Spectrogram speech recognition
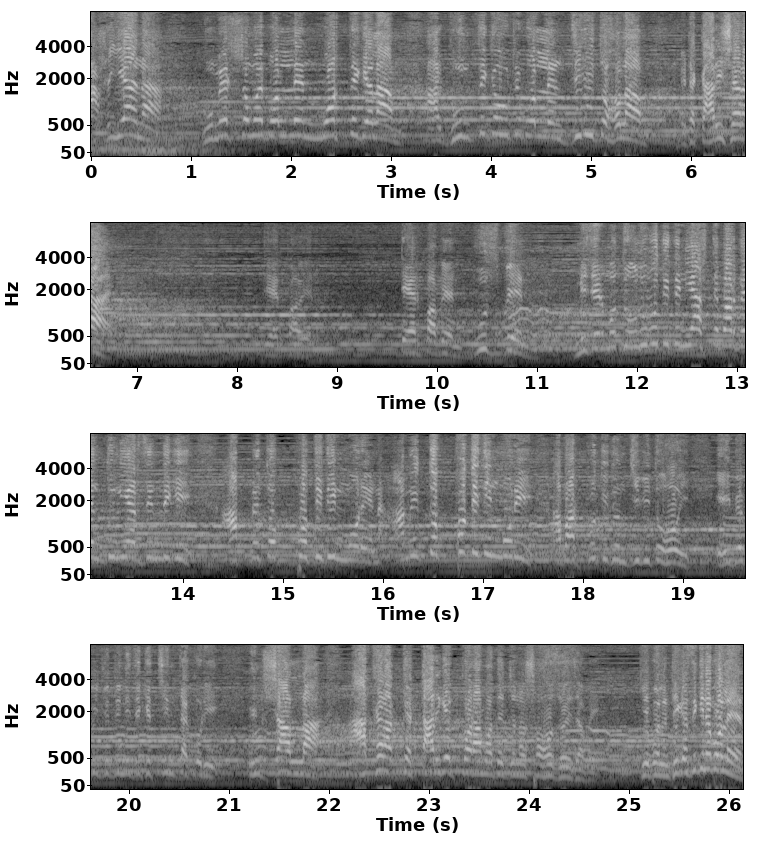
আহিয়ানা। ঘুমের সময় বললেন, মরতে গেলাম। আর ঘুম থেকে উঠে বললেন, জীবিত হলাম। এটা কার ইশারায়? টের পাবেন। টের পাবেন, বুঝবেন। নিজের মধ্যে অনুভূতিতে নিয়ে আসতে পারবেন দুনিয়ার জিন্দিগি। আপনি তো প্রতিদিন মরেন, আমি তো প্রতিদিন মরি, আবার প্রতিদিন জীবিত হই। এইভাবে যদি নিজেকে চিন্তা করি, ইনশাআল্লাহ আখেরাতকে টার্গেট করা আমাদের জন্য সহজ হয়ে যাবে। কি বলেন, ঠিক আছে কিনা বলেন?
